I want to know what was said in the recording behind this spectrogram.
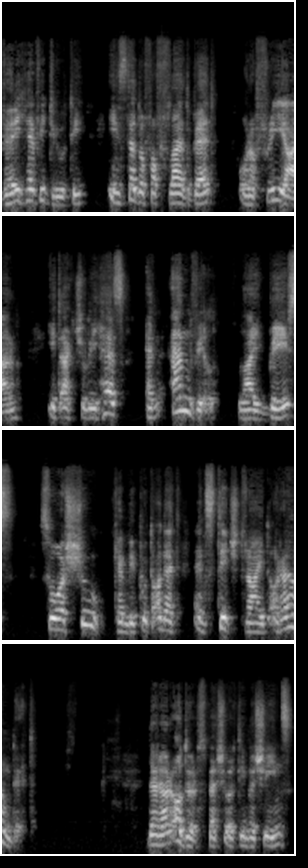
Very heavy duty. Instead of a flatbed or a free arm, it actually has an anvil-like base so a shoe can be put on it and stitched right around it. There are other specialty machines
